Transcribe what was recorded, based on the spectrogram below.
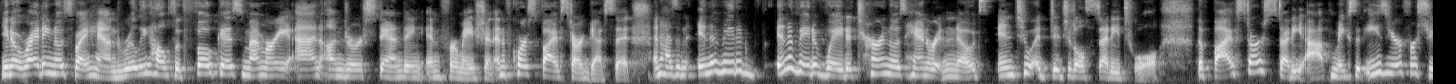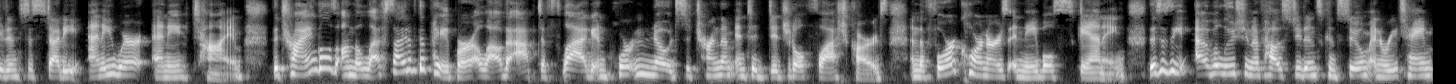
You know, writing notes by hand really helps with focus, memory, and understanding information. And of course, Five Star gets it and has an innovative, innovative way to turn those handwritten notes into a digital study tool. The Five Star Study app makes it easier for students to study anywhere, anytime. The triangles on the left side of the paper allow the app to flag important notes to turn them into digital flashcards. And the four corners enable scanning. This is the evolution of how students consume and retain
